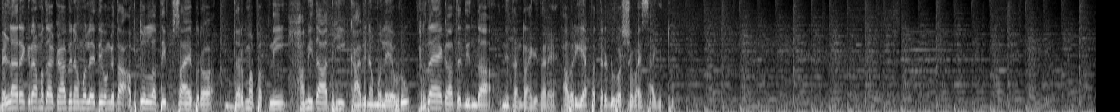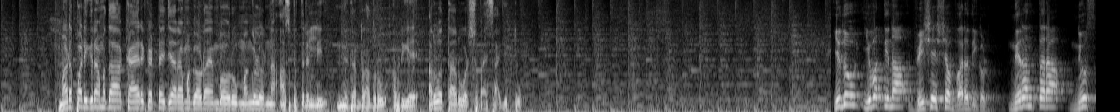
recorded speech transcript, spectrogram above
ಬೆಳ್ಳಾರೆ ಗ್ರಾಮದ ಕಾವಿನಮೂಲೆ ದಿವಂಗತ ಅಬ್ದುಲ್ ಲತೀಫ್ ಸಾಹೇಬ್ರ ಧರ್ಮಪತ್ನಿ ಹಮಿದಾಭಿ ಕಾವಿನಮೂಲೆಯವರು ಹೃದಯಾಘಾತದಿಂದ ನಿಧನರಾಗಿದ್ದಾರೆ. ಅವರಿಗೆ ಎಪ್ಪತ್ತೆರಡು ವರ್ಷ ವಯಸ್ಸಾಗಿತ್ತು. ಮಡಪಾಡಿ ಗ್ರಾಮದ ಕಾಯರಕಟ್ಟೆ ಜಯರಾಮಗೌಡ ಎಂಬವರು ಮಂಗಳೂರಿನ ಆಸ್ಪತ್ರೆಯಲ್ಲಿ ನಿಧನರಾದರು. ಅವರಿಗೆ ಅರವತ್ತಾರು ವರ್ಷ ವಯಸ್ಸಾಗಿತ್ತು. ಇದು ಇವತ್ತಿನ ವಿಶೇಷ ವರದಿಗಳು. ನಿರಂತರ ನ್ಯೂಸ್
